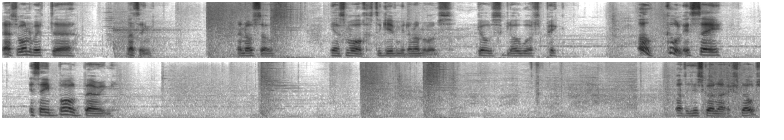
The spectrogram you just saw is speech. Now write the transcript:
That's one with uh, nothing. And also, he has more to give me than other ones. Goes Glovewort pick. Oh, cool! It's a, it's a ball bearing. But it is gonna explode.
